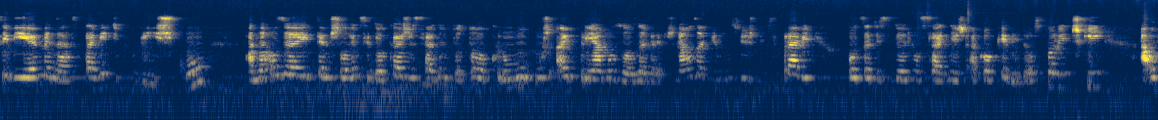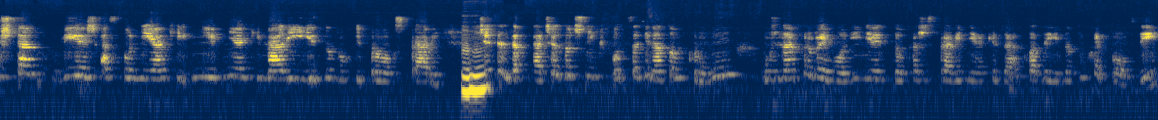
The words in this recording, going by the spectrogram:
si vieme nastaviť výšku, a naozaj ten človek si dokáže sadnúť do toho kruhu už aj priamo zo zeme. Že naozaj nemusíš nič spraviť, v podstate si do neho sadneš ako keby do stoličky a už tam vieš aspoň nejaký, ne, nejaký malý jednoduchý prvok spraviť. Mm-hmm. Čiže ten začiatočník v podstate na tom kruhu už na prvej hodine dokáže spraviť nejaké základné jednoduché pózy,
